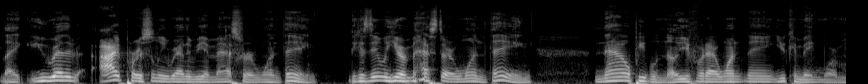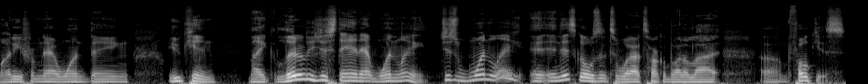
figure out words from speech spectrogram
Like you rather I personally rather be a master of one thing because then when you're a master of one thing, now people know you for that one thing. You can make more money from that one thing. You can like literally just stay in that one lane, just one lane. And, and this goes into what I talk about a lot um, focus.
